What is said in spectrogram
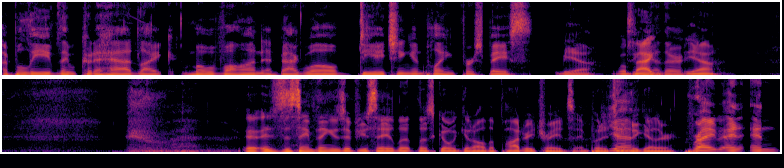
I believe they could have had like Mo Vaughn and Bagwell DHing and playing first base. yeah. Well, Together. bag, yeah. It's the same thing as if you say Let, let's go and get all the Padre trades and put a Yeah. team together. Right. And and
